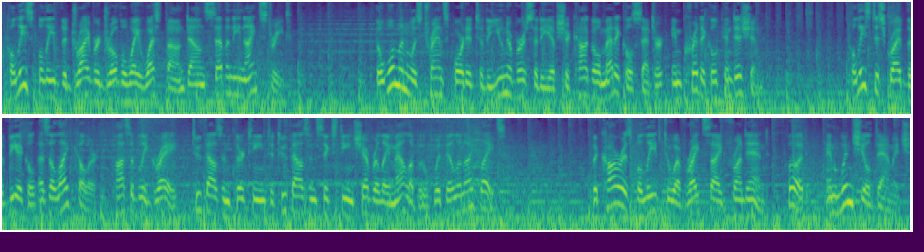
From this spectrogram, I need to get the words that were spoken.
Police believe the driver drove away westbound down 79th Street. The woman was transported to the University of Chicago Medical Center in critical condition. Police described the vehicle as a light color, possibly gray, 2013 to 2016 Chevrolet Malibu with Illinois plates. The car is believed to have right side front end, hood, and windshield damage.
